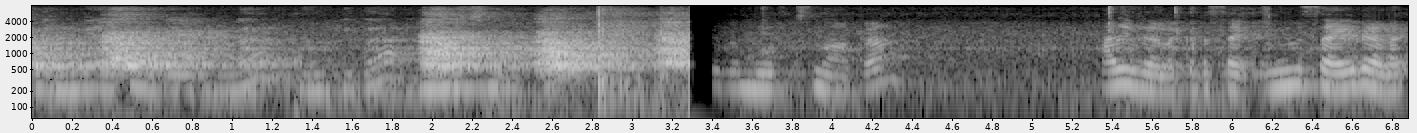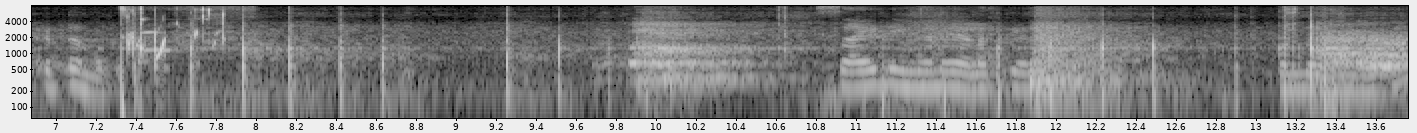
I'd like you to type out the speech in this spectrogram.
പ്ലം കേക്ക് ആയിട്ടുണ്ട്. നമുക്കിത് മുറിച്ച് നോക്കാം ഇത് മുറിച്ച് നോക്കാം. അതിൽ ഇളക്കട്ടെ. സൈഡ് സൈഡ് ഇളക്കട്ടെ നമുക്ക്. സൈഡ് ഇങ്ങനെ ഇളക്കി ഇളക്കി കൊണ്ടുവന്ന് നോക്കാം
